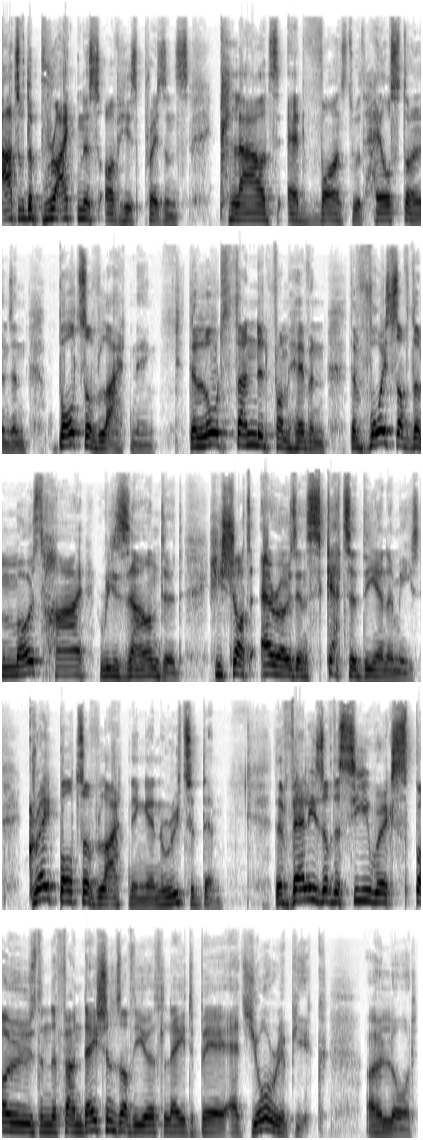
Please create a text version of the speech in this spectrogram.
Out of the brightness of his presence, clouds advanced with hailstones and bolts of lightning. The Lord thundered from heaven. The voice of the Most High resounded. He shot arrows and scattered the enemies. Great bolts of lightning and rooted them. The valleys of the sea were exposed, and the foundations of the earth laid bare at your rebuke, O Lord,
